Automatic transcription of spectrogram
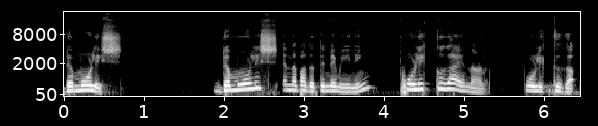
demolish demolish എന്ന പദത്തിന്റെ മീനിങ് പൊളിക്കുക എന്നാണ്. പൊളിക്കുക.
